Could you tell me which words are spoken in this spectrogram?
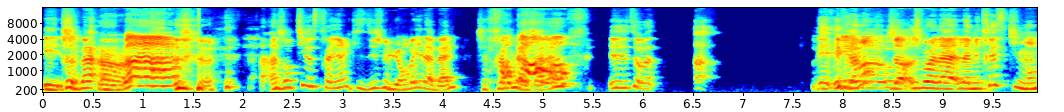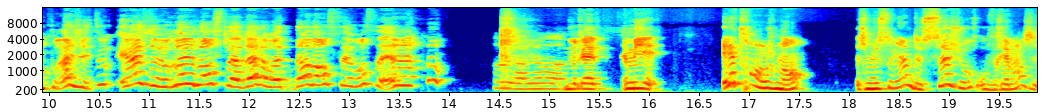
Et je sais pas un, un gentil Australien qui se dit je vais lui envoyer la balle, j'attrape Oh la balle et je ah. et, et Et, vraiment euh, genre je vois la, la maîtresse qui m'encourage et tout et moi je relance la balle en mode non non c'est bon ira. Oh là là. bref mais étrangement je me souviens de ce jour où vraiment je,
